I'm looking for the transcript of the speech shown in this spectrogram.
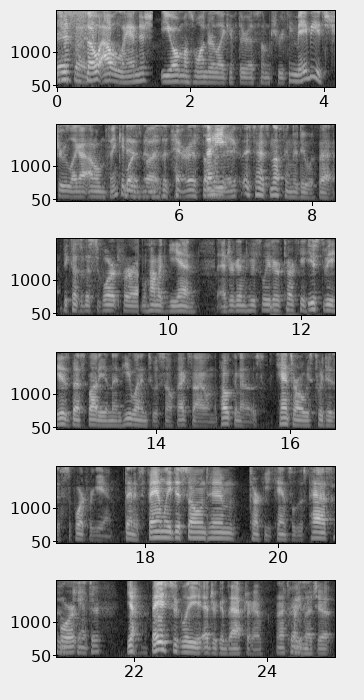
just But- so outlandish. You almost wonder like if there is some truth. Maybe it's true. Like I, I don't think it What, is, but there's a terrorist on that the he- It has nothing to do with that because of his support for uh, Muhammad Gülen. Erdogan, who's the leader of Turkey, used to be his best buddy, and then he went into a self exile in the Poconos. Kanter always tweeted his support for Gülen. Then his family disowned him. Turkey canceled his Who, passport. Kanter? yeah, basically, Erdogan's after him. That's Crazy. pretty much it.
